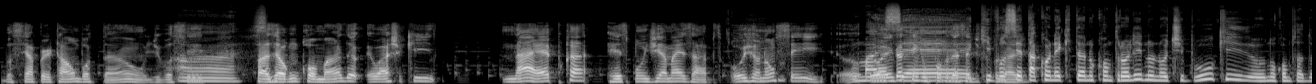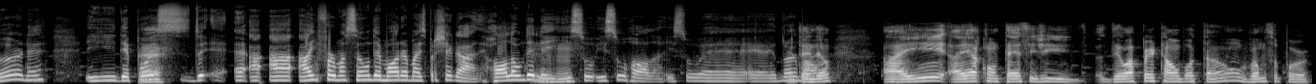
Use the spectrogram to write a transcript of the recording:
você apertar um botão, de você Ah, fazer algum comando, eu acho que na época respondia mais rápido. Hoje eu não sei. Eu, eu ainda tenho um pouco é dessa que dificuldade. você tá conectando o controle no notebook, ou no computador, né? E depois de- é, a, a, a informação demora mais pra chegar. Rola um delay. Uhum. Isso, isso rola. Isso é, é normal. Entendeu? Aí, aí acontece de, de eu apertar um botão, vamos supor,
